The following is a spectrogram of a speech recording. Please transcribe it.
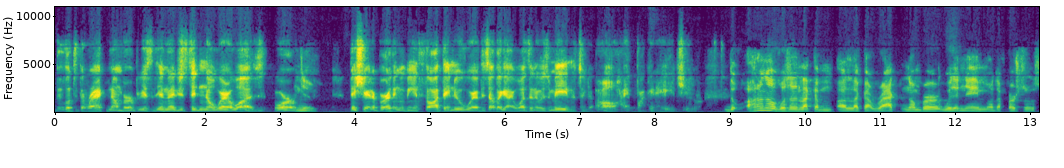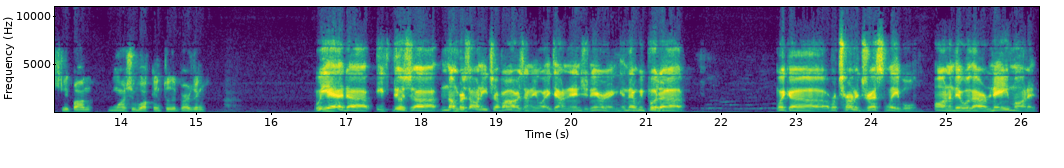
they looked at the rack number because then they just didn't know where it was, or Yeah. They shared a berthing with me and thought they knew where this other guy was, and it was me. And it's like, oh, I fucking hate you. The- I don't know. Wasn't it like a, a like a rack number with a name of the person to sleep on once you walk into the building? We had uh, each there's uh numbers on each of ours anyway down in engineering, and then we put Yeah. a like a return address label on in there with our name on it,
